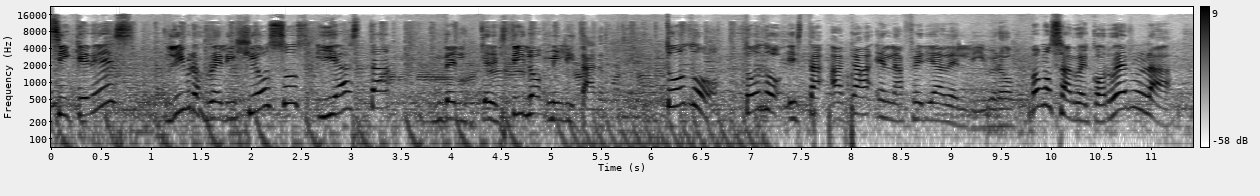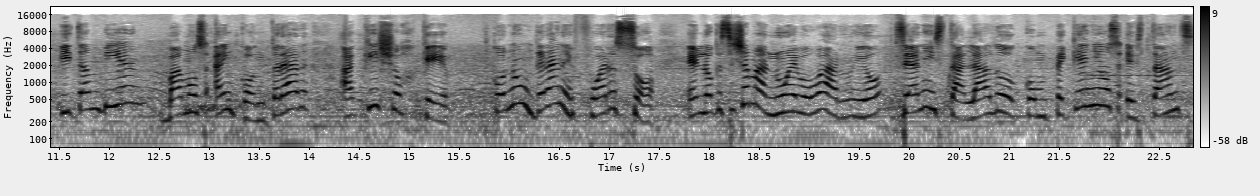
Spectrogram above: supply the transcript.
si querés, libros religiosos y hasta del, estilo militar. Todo, todo está acá en la Feria del Libro. Vamos a recorrerla y también vamos a encontrar aquellos que con un gran esfuerzo en lo que se llama Nuevo Barrio se han instalado con pequeños stands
